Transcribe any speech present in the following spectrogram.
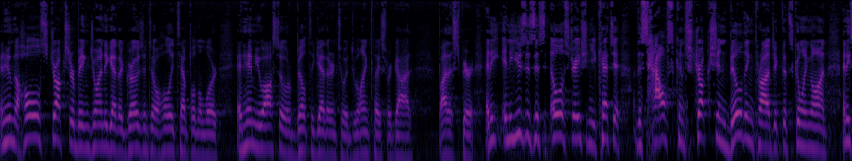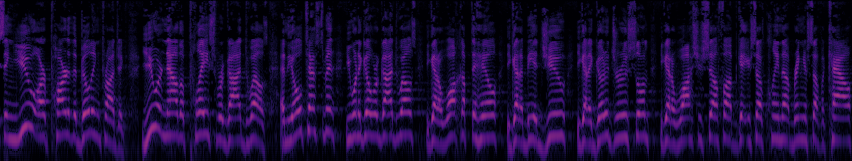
in whom the whole structure being joined together grows into a holy temple in the Lord. In him you also are built together into a dwelling place for God by the Spirit. And he, and he uses this illustration, you catch it, this house construction building project that's going on. And he's saying, You are part of the building project. You are now the place where God dwells. And the Old Testament, you want to go where God dwells? You got to walk up the hill. You got to be a Jew. You got to go to Jerusalem. You got to wash yourself up, get yourself cleaned up, bring yourself a cow,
